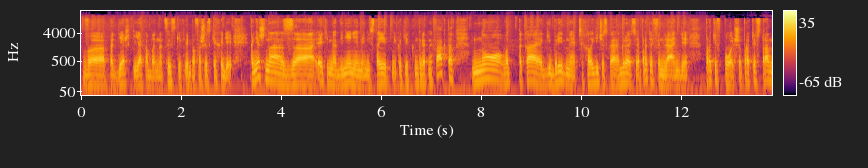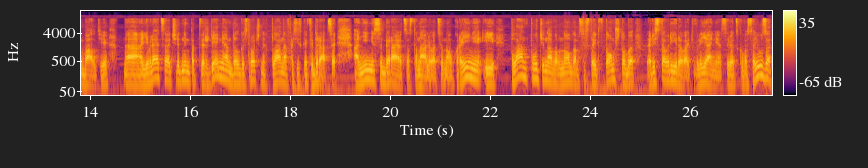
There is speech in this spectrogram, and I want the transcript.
в поддержке якобы нацистских либо фашистских идей. Конечно, за этими обвинениями не стоит никаких конкретных фактов, но вот такая гибридная психологическая агрессия против Финляндии, против Польши, против стран Балтии э, является очередным подтверждением долгосрочных планов Российской Федерации. Они не собираются останавливаться на Украине, и план Путина во многом состоит в том, чтобы реставрировать влияние Советского Союза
